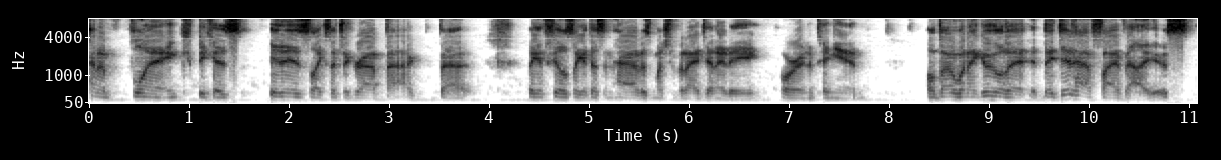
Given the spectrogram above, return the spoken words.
kind of blank because it is like such a grab bag that like it feels like it doesn't have as much of an identity or an opinion. Although when I googled it, they did have five values,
